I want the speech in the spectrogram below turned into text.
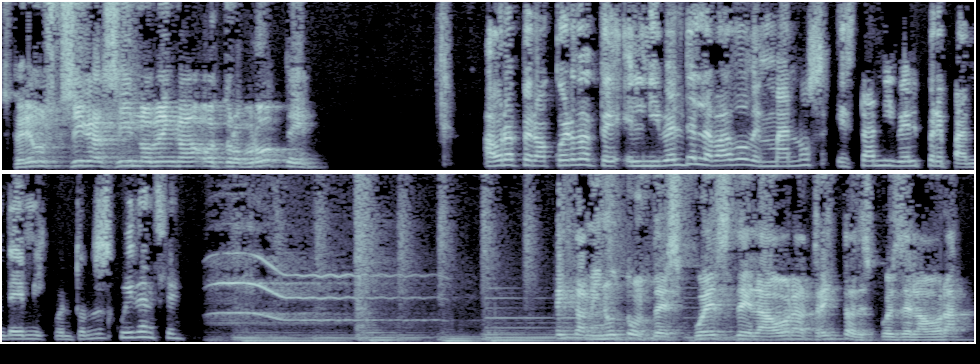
Esperemos que siga así, no venga otro brote. Ahora, pero acuérdate, el nivel de lavado de manos está a nivel prepandémico, entonces cuídense. 30 minutos después de la hora, 30 después de la hora,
